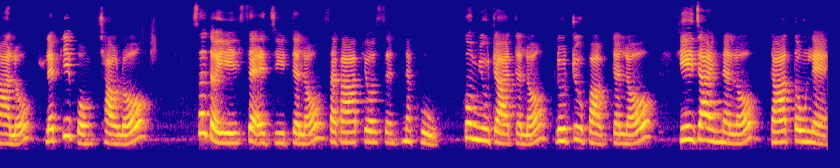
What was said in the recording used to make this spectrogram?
5လုံးလက်ပစ်ပုံ6လုံးစက်တော်ရေးစက်အကြီး1လုံးစကားပြောစင်2ခု ကွန်ပျူတာ1လုံး Bluetooth ပေါက်1လုံးရေးကြိုက်2လုံးဓာတ်3လက်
